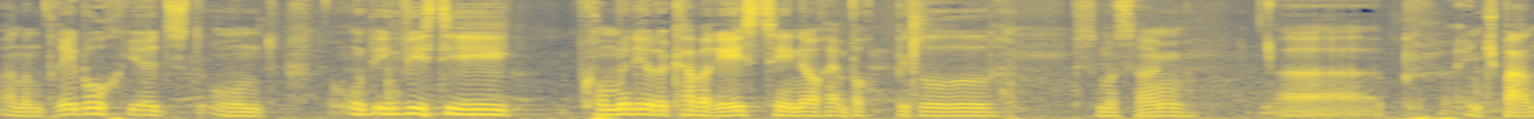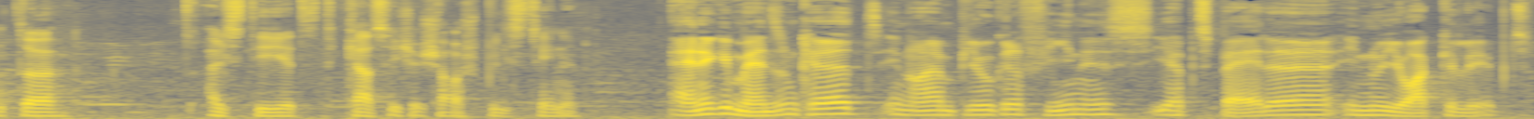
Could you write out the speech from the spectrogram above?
an einem Drehbuch jetzt und, und irgendwie ist die Comedy- oder Kabarett-Szene auch einfach ein bisschen, wie soll man sagen, äh, entspannter als die jetzt klassische Schauspielszene. Eine Gemeinsamkeit in euren Biografien ist, ihr habt beide in New York gelebt.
